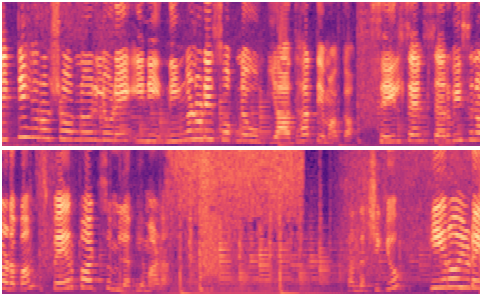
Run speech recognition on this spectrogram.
സിറ്റി ഹീറോ ഷോർണൂരിലൂടെ ഇനി നിങ്ങളുടെ സ്വപ്നവും യാഥാർത്ഥ്യമാക്കാം. സെയിൽസ് ആൻഡ് സർവീസിനോടൊപ്പം സ്പെയർ പാർട്സും ലഭ്യമാണ്. സന്ദർശിക്കൂ ഹീറോയുടെ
